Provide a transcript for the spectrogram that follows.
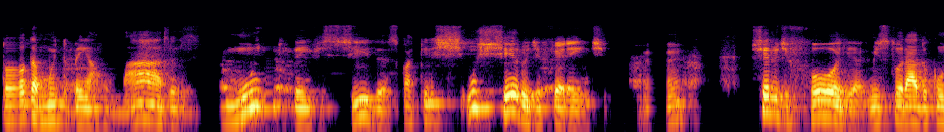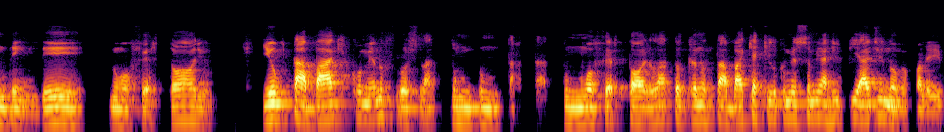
todas muito bem arrumadas, muito bem vestidas, com aquele um cheiro diferente. Né? Cheiro de folha misturado com dendê no ofertório. E o tabaco comendo frouxo lá, tum, tum, tá, tá, tum, no ofertório lá, tocando tabaco, e aquilo começou a me arrepiar de novo. Eu falei,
